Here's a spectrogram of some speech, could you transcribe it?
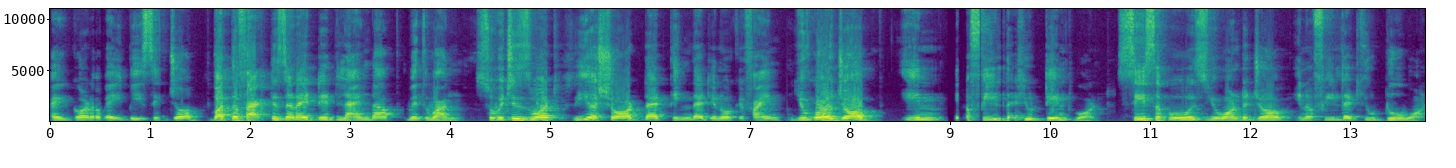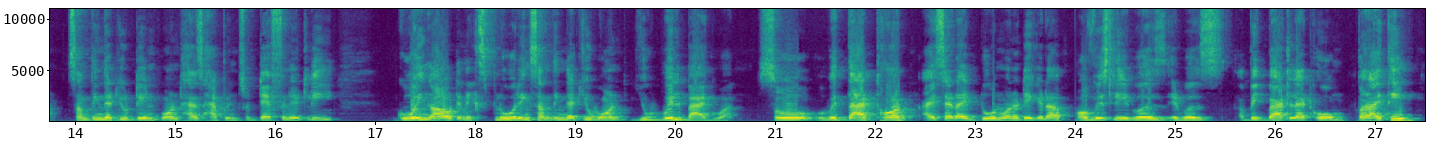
I got a very basic job. But the fact is that I did land up with one. So, which is what reassured that thing that, you know, okay, fine, you've got a job in, in a field that you didn't want. Say, suppose you want a job in a field that you do want. Something that you didn't want has happened. So, definitely going out and exploring something that you want, you will bag one so with that thought i said i don't want to take it up. Obviously it was it was a big battle at home. But i think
